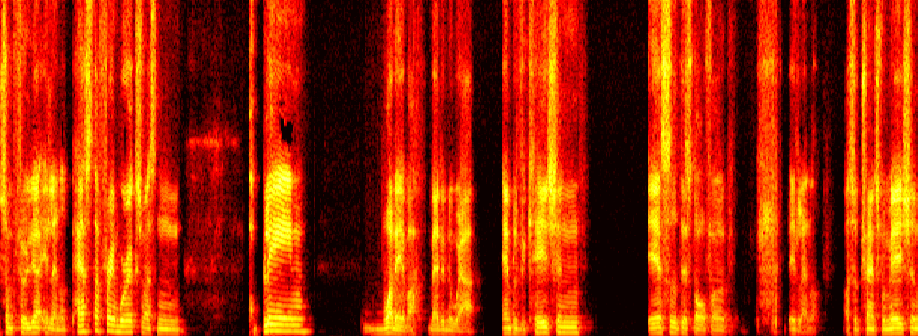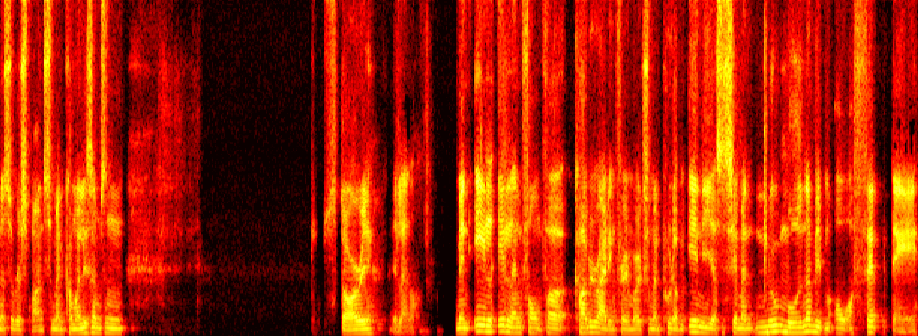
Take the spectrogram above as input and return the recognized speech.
som følger et eller andet pasta framework, som er sådan problem, whatever, hvad det nu er. Amplification, S'et, det står for et eller andet. Og så transformation, og så response. Så man kommer ligesom sådan story, et eller andet. Men en, en eller anden form for copywriting framework, som man putter dem ind i, og så siger man, nu modner vi dem over fem dage.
